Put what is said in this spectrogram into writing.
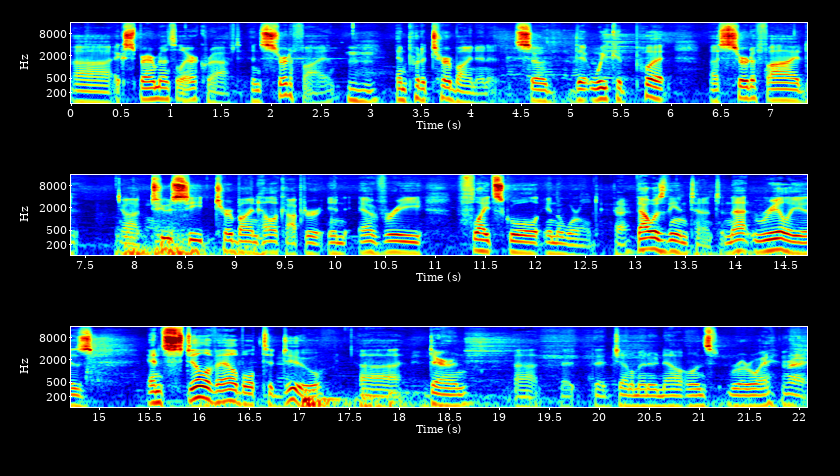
uh, experimental aircraft and certify it and put a turbine in it so that we could put a certified uh, two seat turbine helicopter in every flight school in the world. Okay. That was the intent. And that really is, and still available to do. Uh, Darren, uh, the, the gentleman who now owns Rotorway, Right.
